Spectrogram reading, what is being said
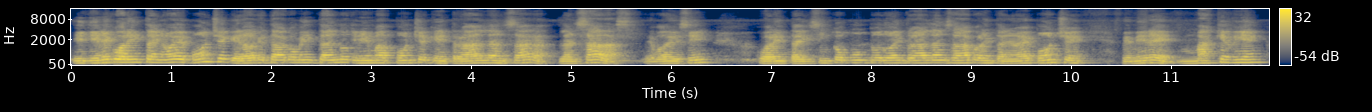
y tiene 49 ponches, que era lo que estaba comentando, tiene más ponches que entradas lanzadas, lanzadas, debo decir. 45.2 entradas lanzadas, 49 ponches. Pues mire, más que bien,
